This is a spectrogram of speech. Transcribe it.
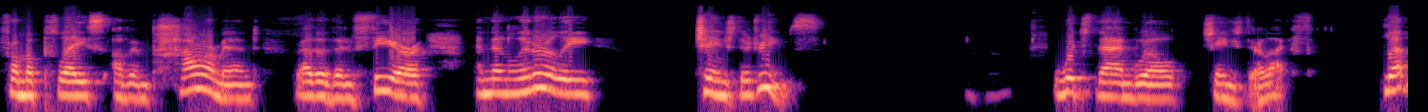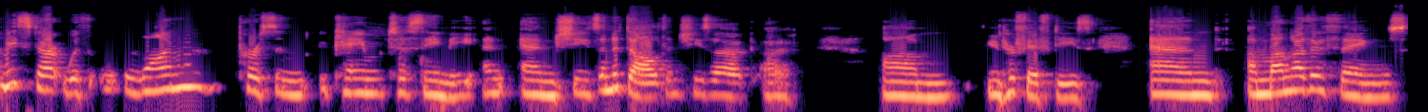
from a place of empowerment rather than fear and then literally change their dreams, mm-hmm. which then will change their life. Let me start with one person came to see me and, and she's an adult and she's a, a um, in her fifties. And among other things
